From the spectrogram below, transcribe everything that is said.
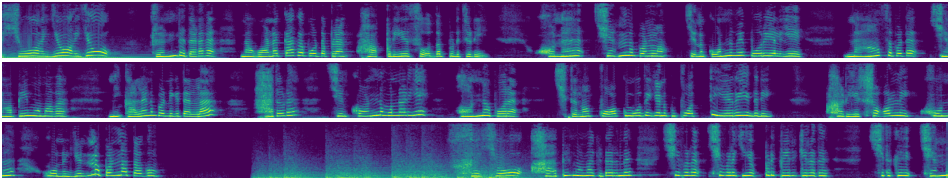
ஐயோ ஐயோ ஐயோ! ரெண்டு தடவை நான் உனக்காக போட்ட பிளான் அப்படியே சொத பிடிச்சிடி உன்னை என்ன பண்ணலாம்? எனக்கு ஒண்ணுமே புரியலையே. நான் ஆசைப்பட்ட என் அபி மாமாவை நீ கல்யாணம் பண்ணிக்கிட்டல அதோட என் கண்ணு முன்னாடியே ஒன்னா போற. இதெல்லாம் பார்க்கும்போது எனக்கு பொத்தி எரியுதுடி. அடியே ஷாலினி உன்னை உன்னை என்ன பண்ண தகும்? ஐயோ ஹாப்பி மாமா கிட்ட இருந்து இவளை இவளுக்கு எப்படி பிரிக்கிறது? இதுக்கு என்ன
